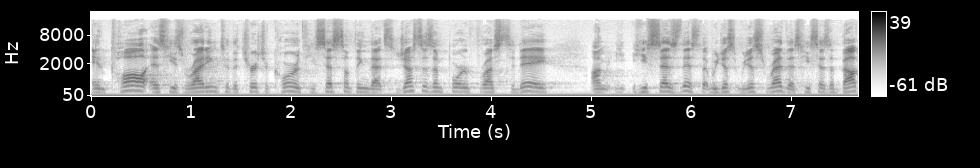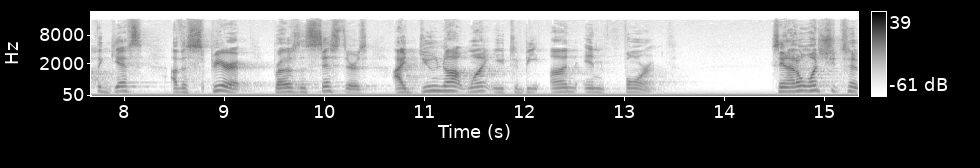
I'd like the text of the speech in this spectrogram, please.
And Paul, as he's writing to the church of Corinth, he says something that's just as important for us today. Um, he, he says this that we just, we just read this. He says, About the gifts of the Spirit, brothers and sisters, I do not want you to be uninformed saying, I don't want you to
